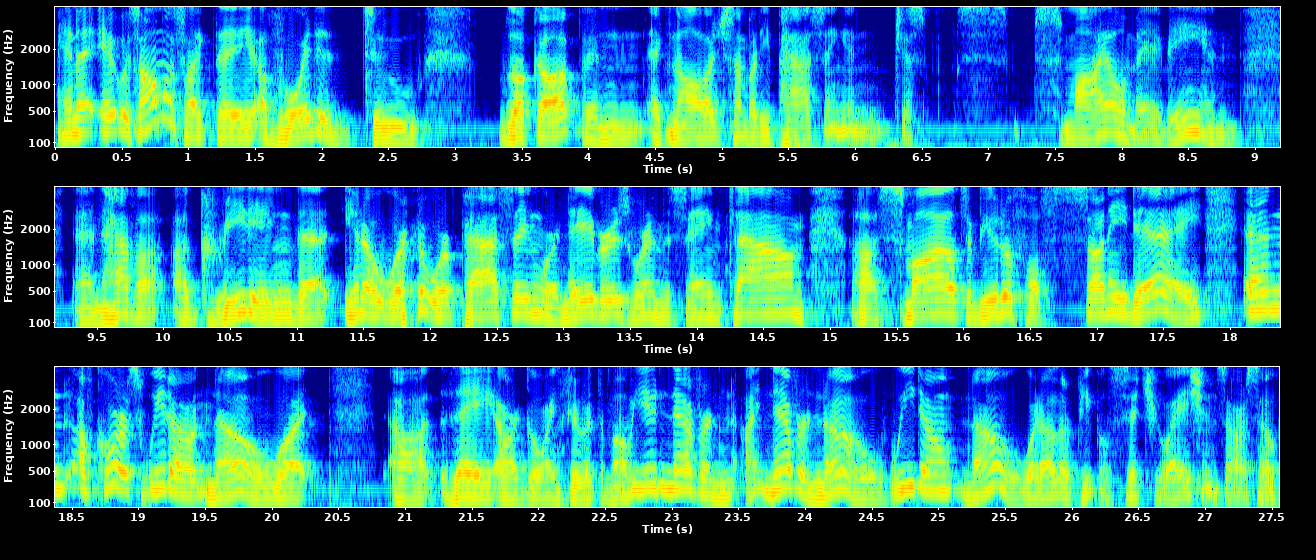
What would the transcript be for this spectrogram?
and it was almost like they avoided to look up and acknowledge somebody passing and just s- smile maybe and and have a, a greeting that you know we're, we're passing we're neighbors we're in the same town uh, smile it's a beautiful sunny day and of course we don't know what uh, they are going through at the moment. You never, I never know. We don't know what other people's situations are, so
